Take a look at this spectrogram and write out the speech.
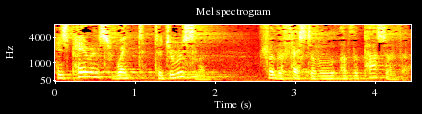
his parents went to Jerusalem for the festival of the Passover.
